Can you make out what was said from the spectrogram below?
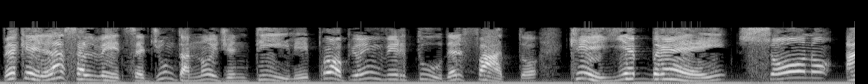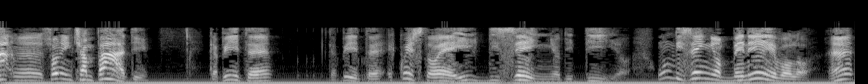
Perché la salvezza è giunta a noi gentili proprio in virtù del fatto che gli ebrei sono, eh, sono inciampati. Capite? Capite? E questo è il disegno di Dio, un disegno benevolo, eh?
